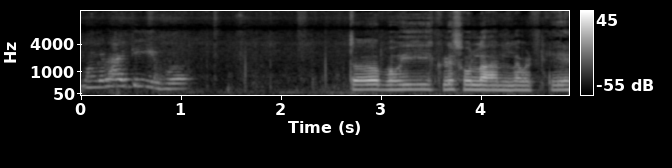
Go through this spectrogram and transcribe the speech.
मग राहते ये भर तर भाऊ इकडे सोला आणला वाटते.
